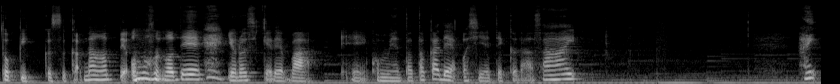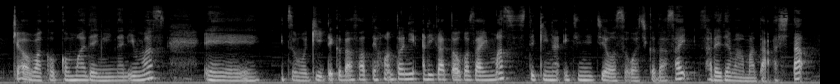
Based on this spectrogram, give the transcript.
トピックスかなって思うのでよろしければ、えー、コメントとかで教えてください。はい、今日はここまでになります、えー、いつも聞いてくださって本当にありがとうございます。素敵な一日をお過ごしください。それではまた明日。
